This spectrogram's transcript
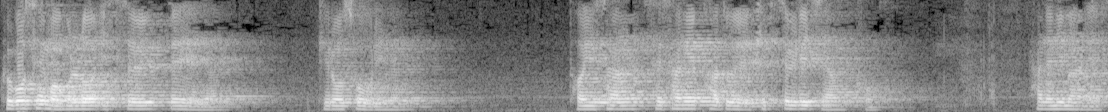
그곳에 머물러 있을 때에야 비로소 우리는 더 이상 세상의 파도에 휩쓸리지 않고 하느님 안에서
